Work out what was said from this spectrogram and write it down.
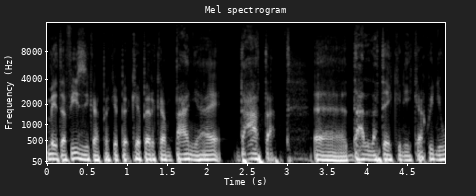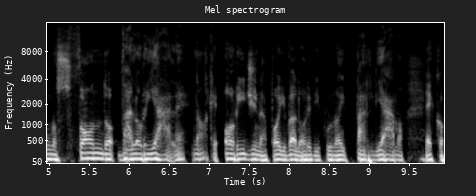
metafisica, perché, perché per campagna è data eh, dalla tecnica, quindi uno sfondo valoriale no? che origina poi i valori di cui noi parliamo. Ecco,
